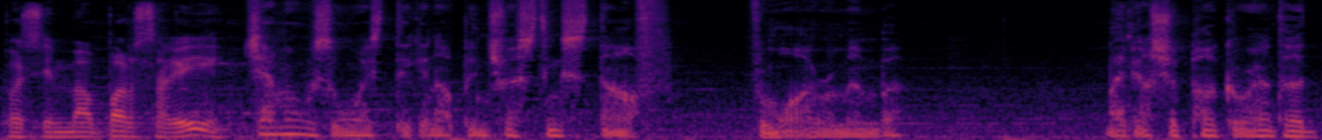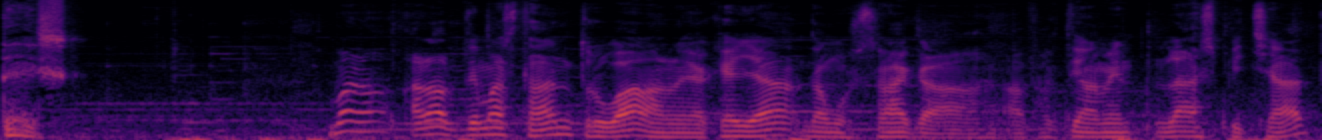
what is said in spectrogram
Pues si em va perseguir. Gemma was always digging up interesting stuff, from what I remember. Maybe I should poke around her desk. Bueno, ara el tema està en trobar la noia aquella, demostrar que efectivament l'ha espitxat.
